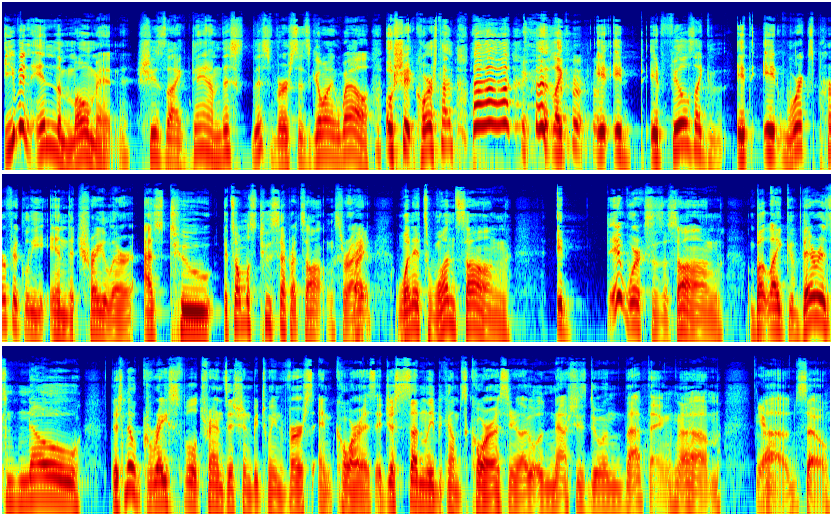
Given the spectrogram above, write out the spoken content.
even in the moment, she's like, "Damn, this this verse is going well. Oh shit, chorus time!" Ah! like it, it it feels like it it works perfectly in the trailer as two. It's almost two separate songs, right? Right. When it's one song, it works as a song, but like there is no there's no graceful transition between verse and chorus. It just suddenly becomes chorus, and you're like, "Well, now she's doing that thing." Um, Yeah. uh, so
